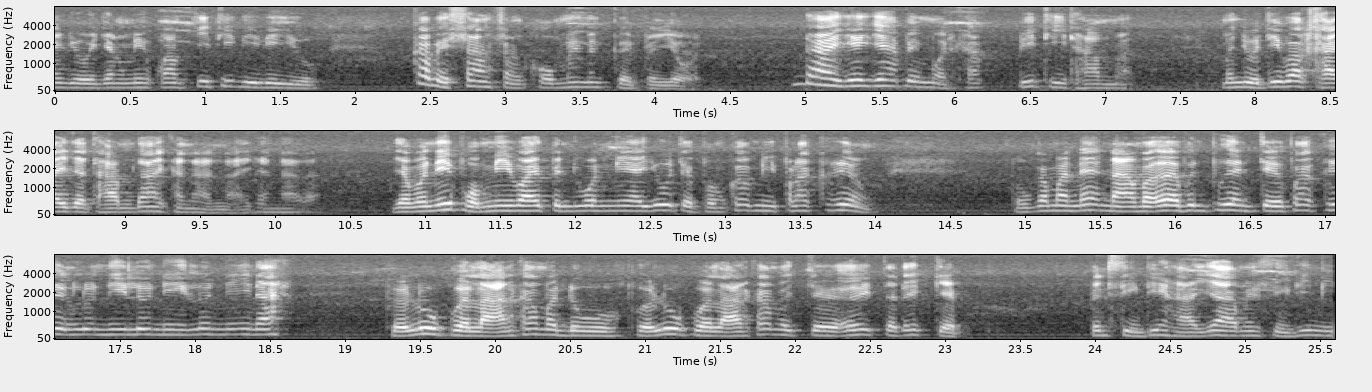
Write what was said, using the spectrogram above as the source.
งอยู่ ยังมีความคิดที่ดีๆอยู่ ก็ไปสร้างสังคมให้มันเกิดประโยชน์ ได้เยอะแยะไปหมดครับ วิธีทำอะ มันอยู่ที่ว่าใครจะทำได้ขนาดไหนแค่นั้นแหละอย่างวันนี้ผมมีวัยเป็นวนมีอายุ แต่ผมก็มีพระเครื่อง ผมก็มาแนะนำว่าเออเพื่อนๆเจอพระเครื่องรุ่นนี้รุ่นนี้รุ่นนี้นะ เผื่อลูกเผื่อหลานเข้ามาดู เผื่อลูกเผื่อหลานเข้ามาเจอ เอ้ย จะได้เก็บ เป็นสิ่งที่หายากเป็นสิ่งที่มี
